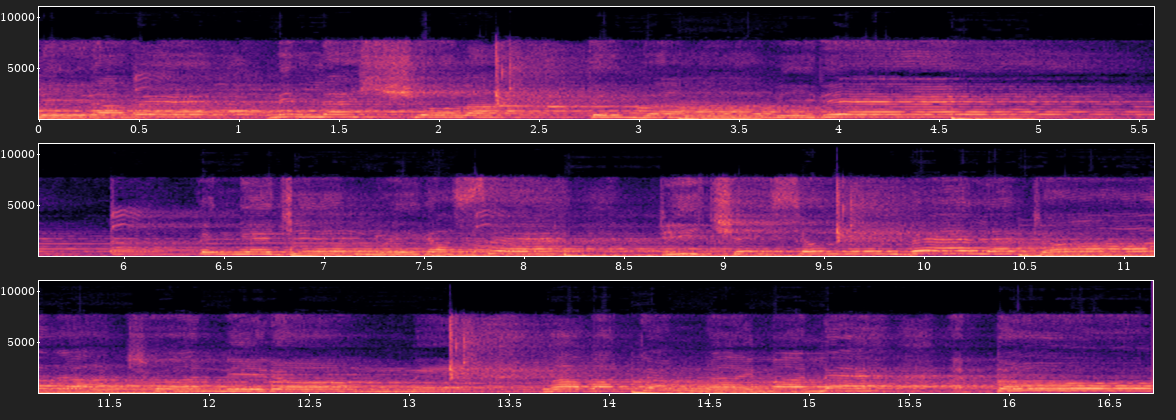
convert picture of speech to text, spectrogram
နေတာပဲမင်းလက်လျှော်လာတင်ပါပြီတဲ့တငယ်ချင်းတွေကဆက်ဒီချိန်ဆုံးနေပဲလက်တော်သာထွက်နေတော့မယ်ငါဘာတတ်နိုင်မှလဲအတော့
